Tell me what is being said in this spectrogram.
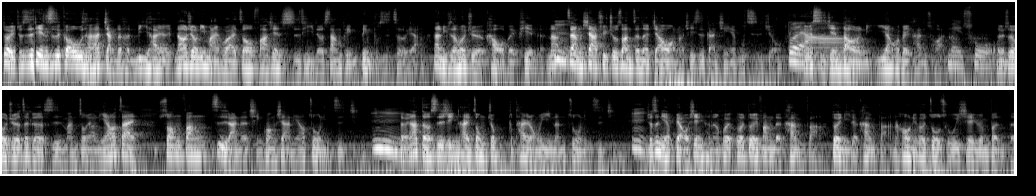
对，就是电视购物台他讲的很厉害，然后就你买回来之后，发现实体的商品并不是这样，那女生会觉得靠，我被骗了。那这样下去，就算真的交往了，其实感情也不持久。对啊，因为时间到了，你一样会被看穿。没错。对，所以我觉得这个是蛮重要，你要在双方自然的情况下，你要。做你自己，嗯，对，那得失心太重就不太容易能做你自己，嗯，就是你的表现可能会为对方的看法，对你的看法，然后你会做出一些原本的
